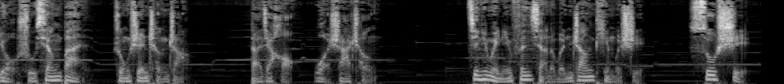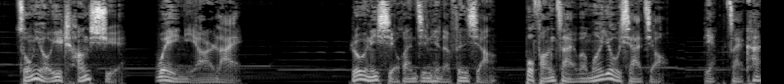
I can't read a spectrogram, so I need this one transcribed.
有书相伴，终身成长。大家好，我是阿成。今天为您分享的文章题目是《苏轼总有一场雪为你而来》。如果你喜欢今天的分享，不妨在文末右下角点个再看。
